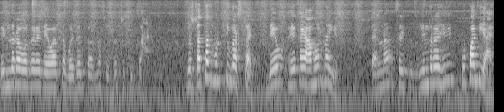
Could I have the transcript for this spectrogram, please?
इंद्र वगैरे देवाचं भजन करणं सुद्धा चुकीचं आहे. जो सतत मृत्यूग्रस्त आहे देव हे काही अमर नाही आहेत त्यांना श्री इंद्र ही उपाधी आहे.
